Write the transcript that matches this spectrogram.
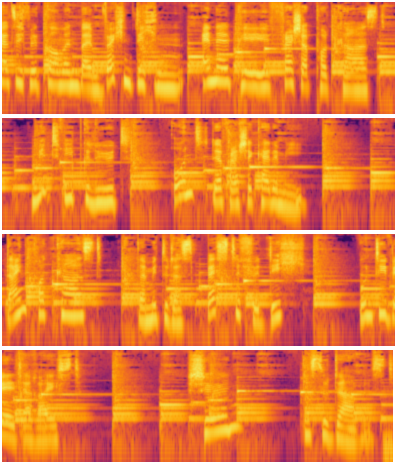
herzlich willkommen beim wöchentlichen NLP Fresher Podcast mit Wiebke und der Fresh Academy. Dein Podcast, damit du das Beste für dich und die Welt erreichst. Schön, dass du da bist.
